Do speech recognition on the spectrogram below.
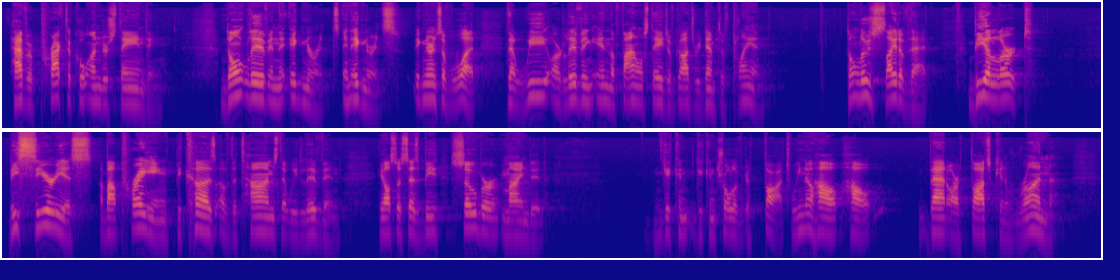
have a practical understanding. Don't live in the ignorance, in ignorance. Ignorance of what? That we are living in the final stage of God's redemptive plan. Don't lose sight of that. Be alert be serious about praying because of the times that we live in. He also says, be sober minded. Get, con- get control of your thoughts. We know how, how bad our thoughts can run,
